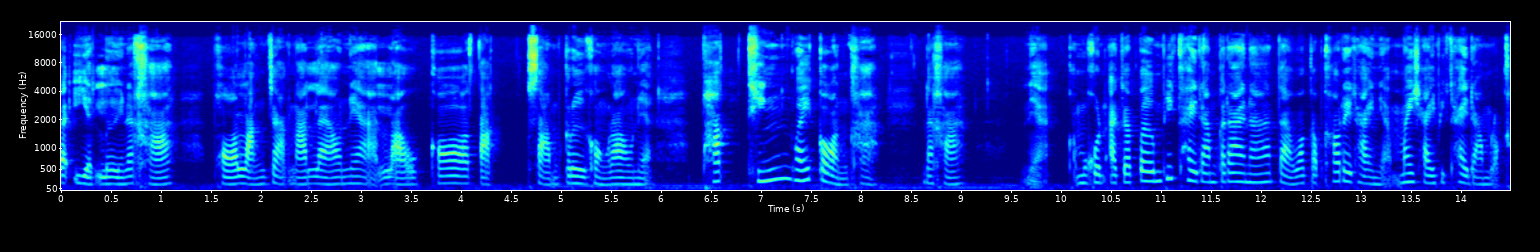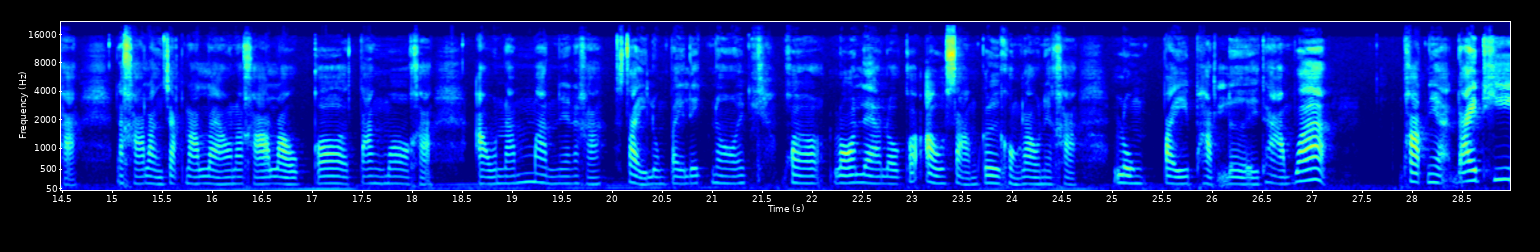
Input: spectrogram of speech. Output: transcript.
ละเอียดเลยนะคะ พอหลังจากนั้นแล้วเนี่ยเราก็ตักสามเกลือของเราเนี่ยพักทิ้งไว้ก่อนค่ะนะคะ เนี่ยบางคนอาจจะเติมพริกไทยดำก็ได้นะ แต่ว่ากับข้าวไทยๆเนี่ยไม่ใช้พริกไทยดำหรอกค่ะนะคะ หลังจากนั้นแล้วนะคะ เราก็ตั้งหม้อค่ะ เอาน้ำมันเนี่ยนะคะ ใส่ลงไปเล็กน้อย พอร้อนแล้วเราก็เอาสามเกลือของเราเนี่ยค่ะ ลงไปผัดเลย ถามว่าผัดเนี่ยได้ที่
